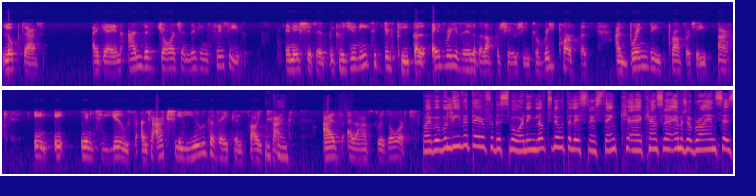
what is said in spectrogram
looked at again, and the Georgian Living Cities initiative because you need to give people every available opportunity to repurpose and bring these properties back in, in, into use and to actually use a vacant site okay. tax as a last resort. Right, well, we'll leave it there for this morning. Love to know what the listeners think. Uh, Councillor Emmett O'Brien says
